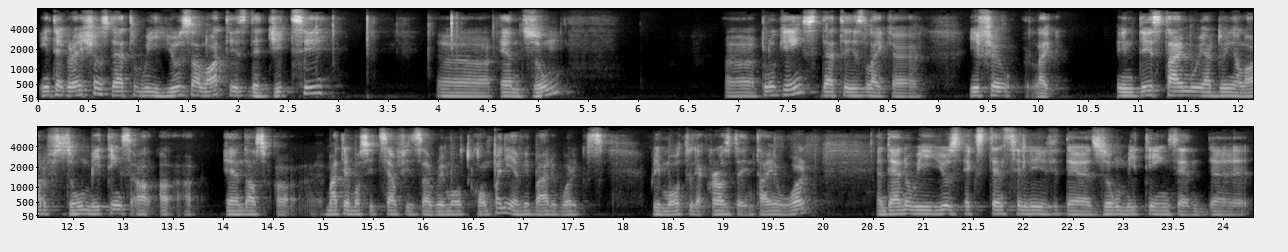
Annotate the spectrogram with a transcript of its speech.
integrations that we use a lot is the Jitsi uh, and Zoom uh, plugins. That is like a, uh, if you like in this time we are doing a lot of Zoom meetings uh, uh, uh and also Mattermost itself is a remote company. Everybody works remotely across the entire world. And then we use extensively the Zoom meetings and the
